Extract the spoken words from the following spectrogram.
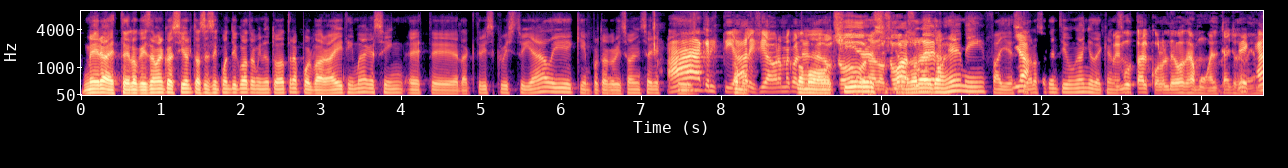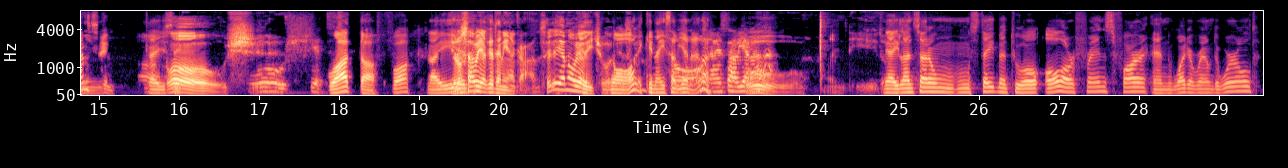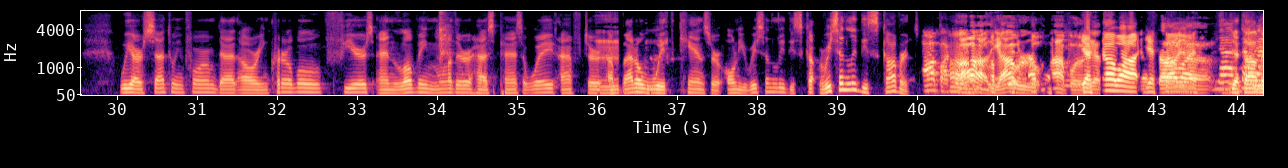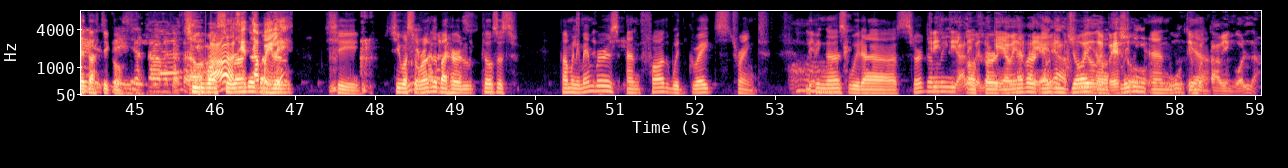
Mira, este, lo que dice Marco es cierto. Hace 54 minutos atrás, por Variety Magazine, este, la actriz Christy Alley, quien protagonizó en series Ah, eh, Cristiali, sí, ahora me acordé. como de los ojos, de Cheers, los ojos ganadora de dos Emmy, falleció Ya. a los 71 años de A mí cáncer. me gusta el color de ojos de la mujer, chacho. De veía cáncer. muy- Ahí, sí. Oh, shit. Oh, shit. What the fuck? Ahí Yo no es- sabía que tenía cáncer, ella no había dicho No, eso. es que nadie sabía No, nada. Nadie sabía nada. Uh, bendito. Y ahí lanzaron un, un statement to all, all our friends far and wide around the world. We are sad to inform that our incredible, fierce, and loving mother has passed away after a Mm. battle with cancer, only recently, disco- recently discovered. Ah, Ah, Ah, diablo. Ah, pues Ya ya, estaba, ya estaba estaba. ya- Ya estaba metástico. sí, She was Ah, surrounded está by her, pelé. sí, she was surrounded by her closest family members and fought with great strength, leaving us with a certainly Cristiali, of her Que ella never-ending joy of peso. living and Hubo yeah. estaba bien gorda.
